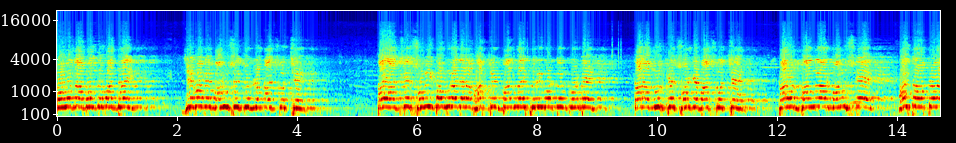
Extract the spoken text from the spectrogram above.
মমতা বন্দ্যোপাধ্যায় যেভাবে মানুষের জন্য কাজ করছেন তাই আজকে শ্রমিক বাবুরা যারা ভাবছেন বাংলায় পরিবর্তন করবেন, তারা মূর্খের স্বর্গে বাস করছেন। কারণ বাংলার মানুষকে হয়তো আপনারা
